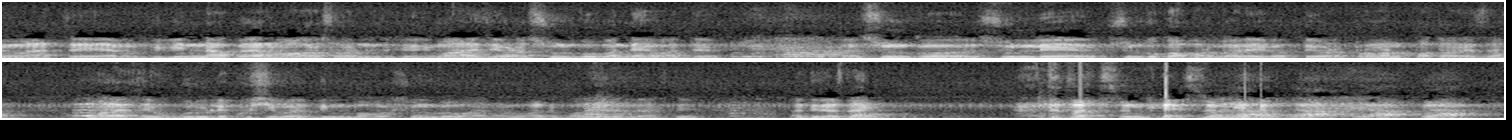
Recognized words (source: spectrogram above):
उहाँ चाहिँ अब विभिन्न कुराहरूमा अग्रसर हुनुहुन्छ फेरि। उहाँले चाहिँ एउटा सुनको पनि दिनु भएको थियो सुनको सुनले सुनको कभर गरेको त्यो एउटा प्रमाणपत्र रहेछ। मलाई चाहिँ गुरुले खुसी भएर दिनुभएको सुनको भनेर उहाँले भन्दै हुनुहुन्थ्यो अस्ति धीरज दाई? तपाईँलाई।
